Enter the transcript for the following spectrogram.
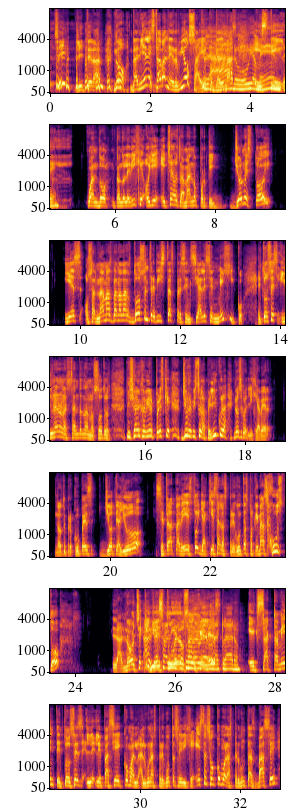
sí, literal. No, Daniela estaba nerviosa, ¿eh? porque además. Obviamente. Este, cuando, cuando le dije, oye, échanos la mano porque yo no estoy. Y es, o sea, nada más van a dar dos entrevistas presenciales en México. Entonces, y una nos la están dando a nosotros. Me dice, ay, Javier, pero es que yo no he visto la película. No sé Le dije, a ver, no te preocupes, yo te ayudo. Se trata de esto y aquí están las preguntas porque más justo la noche que yo estuve en Los Ángeles. claro. Exactamente. Entonces le, le pasé ahí como algunas preguntas. Le dije, estas son como las preguntas base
